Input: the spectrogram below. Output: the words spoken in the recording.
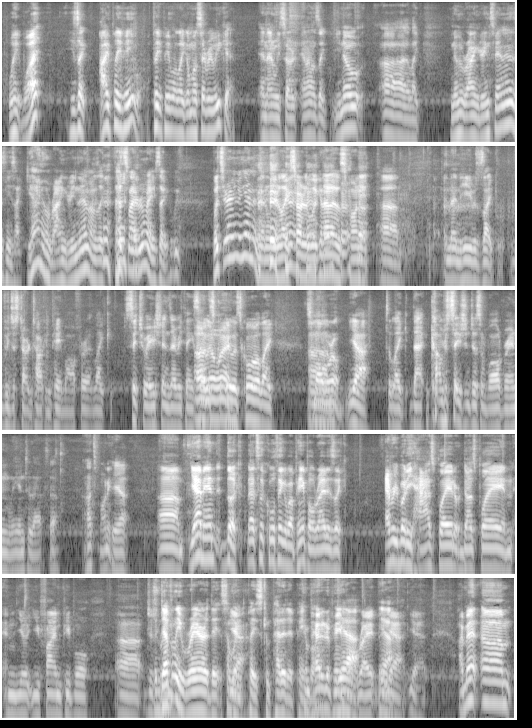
"Wait, what?" He's like, "I play paintball. I play paintball like almost every weekend." And then we started, and I was like, "You know, uh, like you know who Ryan Greenspan is? And he's like, yeah, I know Ryan Greenspan. I was like, that's my roommate. He's like, "Wait, what's your name again? And then we like started looking at it. It was funny. Um, and then he was like, we just started talking paintball for like situations, everything. So Oh, it, was, no way. it was cool. Like Small um, world. Yeah, to like that conversation just evolved randomly into that. So That's funny. yeah, Um, yeah, man. Look, that's the cool thing about paintball, right? Is like everybody has played or does play, and and you you find people uh, just definitely rare that someone Yeah. plays competitive paintball. competitive paintball, yeah, right? Yeah. yeah, yeah. I met um,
